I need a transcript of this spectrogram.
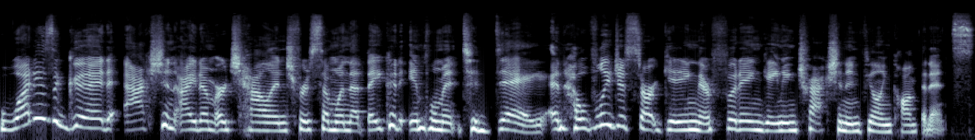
What is a good action item or challenge for someone that they could implement today and hopefully just start getting their footing, gaining traction, and feeling confidence?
